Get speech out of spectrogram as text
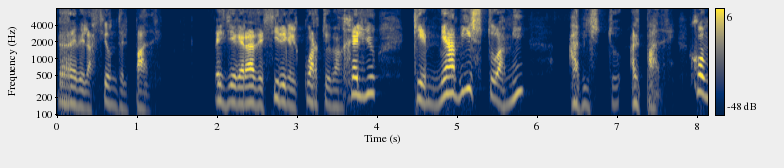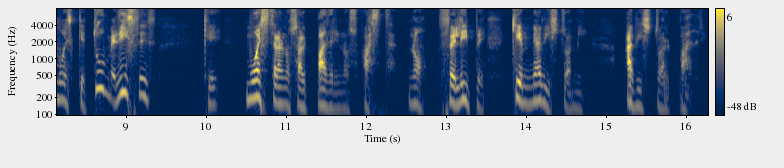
revelación del Padre. Él llegará a decir en el cuarto Evangelio, quien me ha visto a mí, ha visto al Padre. ¿Cómo es que tú me dices que muéstranos al Padre nos basta. No, Felipe, quien me ha visto a mí, ha visto al Padre.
